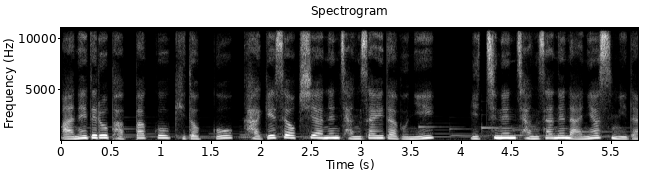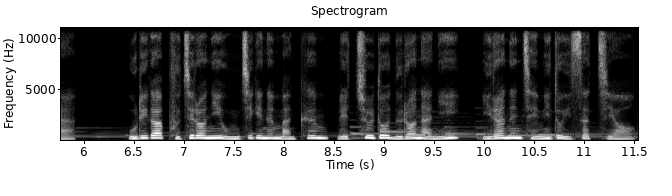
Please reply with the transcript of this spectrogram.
아내대로 바빴고 기덥고 가게세 없이 하는 장사이다 보니 미치는 장사는 아니었습니다. 우리가 부지런히 움직이는 만큼 매출도 늘어나니 일하는 재미도 있었지요.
